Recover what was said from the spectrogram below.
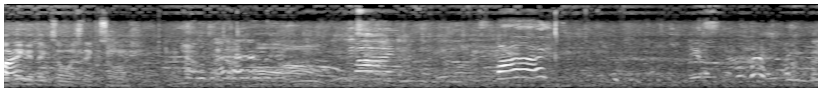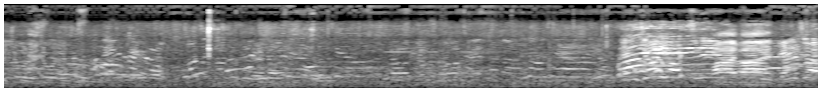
Oh, thank you, thank you so much, thank you so much. Enjoy your trip. Bye bye. Enjoy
